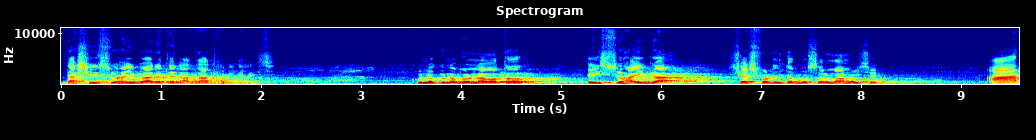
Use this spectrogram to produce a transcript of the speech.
দাসী সুহাইবার তেন আজাদ হয়ে গেলেছে কোনো কোনো বর্ণামত এই সুহাইবা শেষ পর্যন্ত মুসলমান হয়েছেন আর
